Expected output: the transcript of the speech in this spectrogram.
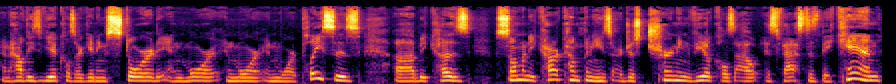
and how these vehicles are getting stored in more and more and more places uh, because so many car companies are just churning vehicles out as fast as they can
